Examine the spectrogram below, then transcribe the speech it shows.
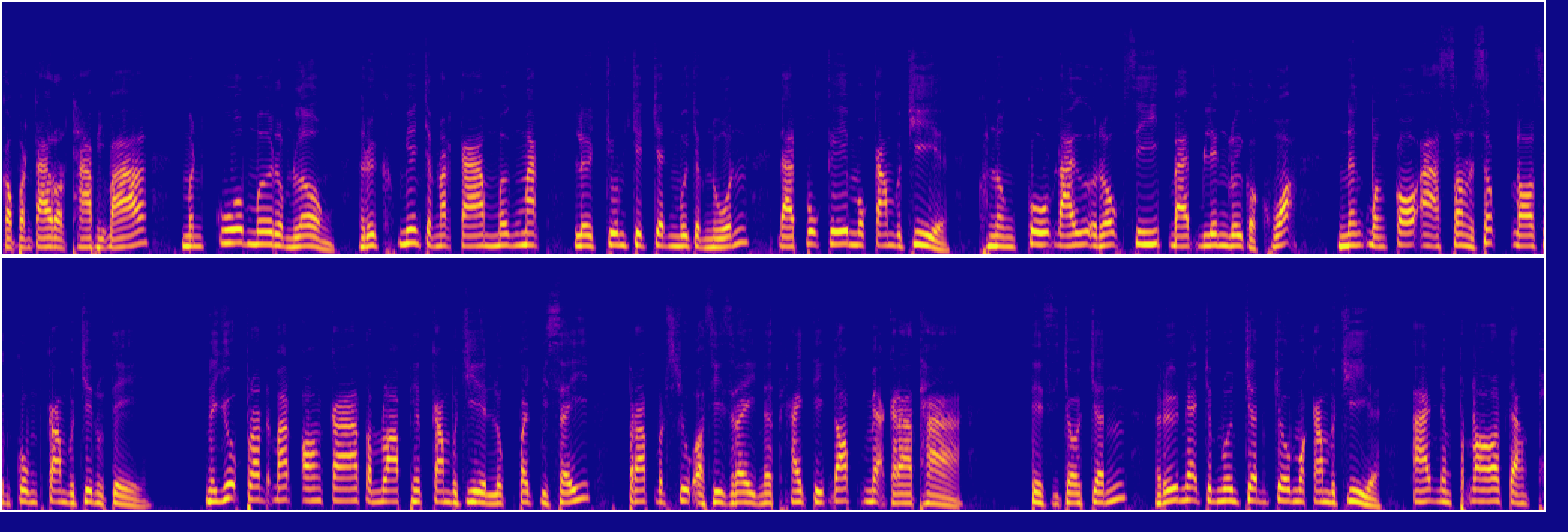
ក៏ប៉ុន្តែរដ្ឋាភិបាលមិនគួរមើលរំលងឬគ្មានចំណាត់ការមើងម៉ាត់លើជនជាតិចិនមួយចំនួន ដែលពួកគេមកកម្ពុជា ក្នុងគោលដៅរកស៊ីបែបលៀងលួយកខ្វក់និងបង្កអសន្តិសុខដល់សង្គមកម្ពុជានោះទេនាយកប្រតិបត្តិអង្គការតម្លាភាពកម្ពុជាលោកពេជ្រពិសីប្រាប់បទសុអសីសេរីនៅថ្ងៃទី10មករាថា ទេសចរចិនឬអ្នកចំនួនចិនចូលមកកម្ពុជា អាចនឹងផ្ដល់ទាំងផ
